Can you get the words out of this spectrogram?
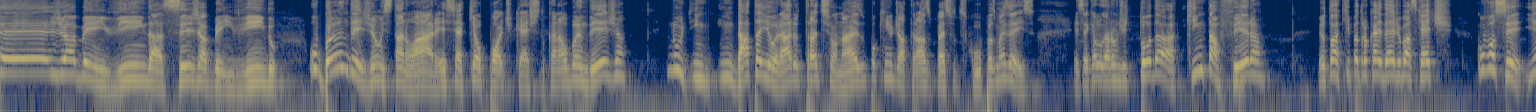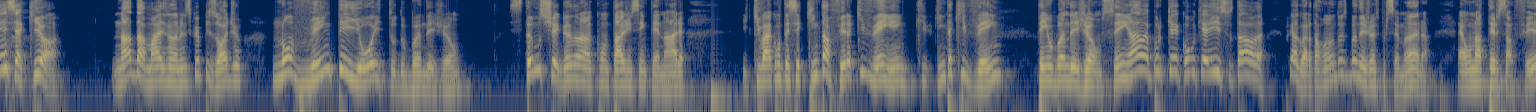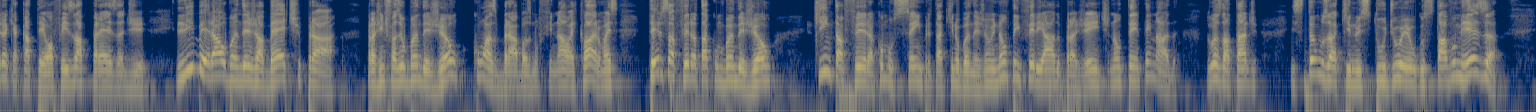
Seja bem-vinda, seja bem-vindo. O Bandejão está no ar. Esse aqui é o podcast do canal Bandeja. No- em, em data e horário tradicionais, um pouquinho de atraso, peço desculpas, mas é isso. Esse aqui é o lugar onde toda quinta-feira eu tô aqui pra trocar ideia de basquete com você. E esse aqui, ó, nada mais, nada menos que o episódio 98 do Bandejão. Estamos chegando na contagem centenária. E que vai acontecer quinta-feira que vem, hein? Quinta que vem tem o bandejão sem. Ah, mas por quê? Como que é isso tal? Porque agora tá rolando dois bandejões por semana. É um na terça-feira, que a KTO fez a presa de liberar o bandeja bet pra, pra gente fazer o bandejão com as brabas no final, é claro, mas terça-feira tá com bandejão. Quinta-feira, como sempre, tá aqui no bandejão e não tem feriado pra gente, não tem, tem nada. Duas da tarde, estamos aqui no estúdio, eu, Gustavo Mesa.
